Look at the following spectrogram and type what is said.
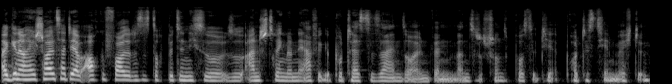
Ah, genau, Herr Scholz hat ja aber auch gefordert, dass es doch bitte nicht so, so anstrengende und nervige Proteste sein sollen, wenn man so schon so protestieren möchte.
